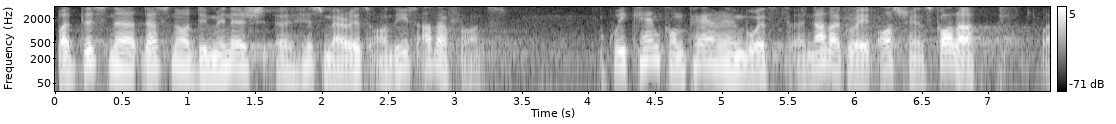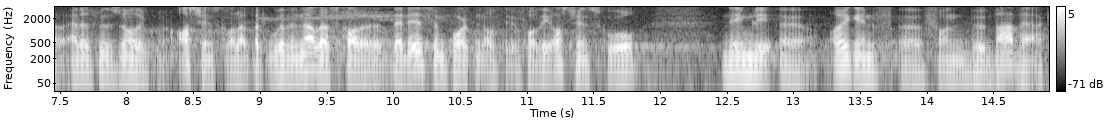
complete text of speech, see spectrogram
but this does not diminish uh, his merits on these other fronts. We can compare him with another great Austrian scholar, well, Adam Smith is not an Austrian scholar, but with another scholar that is important the, for the Austrian school, namely uh, Eugen uh, von Böhm-Bawerk.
